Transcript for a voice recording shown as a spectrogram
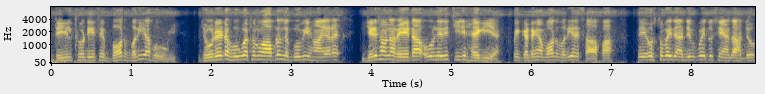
ਡੀਲ ਤੁਹਾਡੀ ਇੱਥੇ ਬਹੁਤ ਵਧੀਆ ਹੋਊਗੀ। ਜੋ ਰੇਟ ਹੋਊਗਾ ਤੁਹਾਨੂੰ ਆਪ ਨੂੰ ਲੱਗੂ ਵੀ ਹਾਂ ਯਾਰ ਜਿਹੜੇ ਹਿਸਾਬ ਨਾਲ ਰੇਟ ਆ ਉਹਨੇ ਦੀ ਚੀਜ਼ ਹੈਗੀ ਆ। ਕੋਈ ਗੱਡੀਆਂ ਬਹੁਤ ਵਧੀਆ ਤੇ ਸਾਫ਼ ਆ। ਤੇ ਉਸ ਤੋਂ ਬਾਅਦ ਦੱਸ ਦਿਓ ਕੋਈ ਤੁਸੀਂ ਐਂ ਦੱਸ ਦਿਓ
